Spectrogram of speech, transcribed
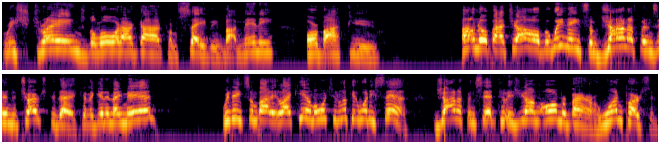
restrains the Lord our God from saving by many or by few. I don't know about y'all, but we need some Jonathans in the church today. Can I get an amen? We need somebody like him. I want you to look at what he says. Jonathan said to his young armor bearer, one person,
